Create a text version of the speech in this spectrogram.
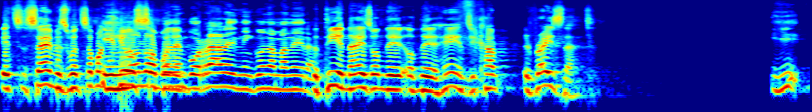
It's the same as when someone y no kills lo someone pueden and borrar en ninguna manera. the DNA is on their, on their hands. You can't erase that. Y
